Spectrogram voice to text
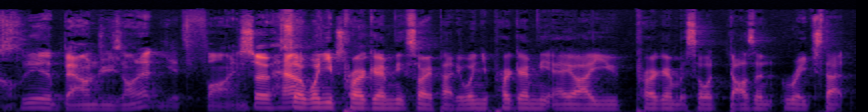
clear boundaries on it, yeah, it's fine. So how? so when you program the sorry, Patty, when you program the AI, you program it so it doesn't reach that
